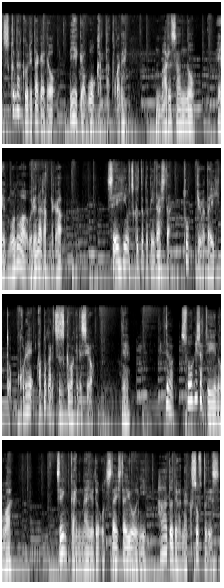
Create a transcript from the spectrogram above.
少なく売れたけど利益は多かったとかね。丸3の、えー、物は売れなかったが製品を作った時に出した特許が大ヒット。これ後から続くわけですよ、ね、では葬儀社というのは前回の内容でお伝えしたようにハードではなくソフトです。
